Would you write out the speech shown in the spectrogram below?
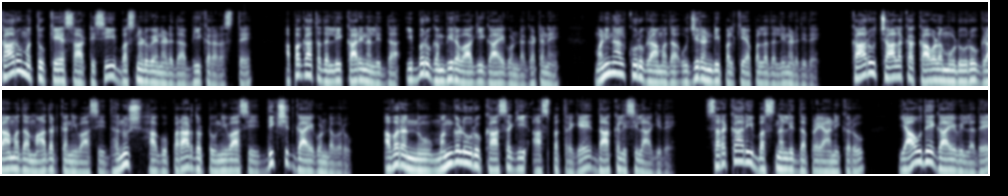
ಕಾರು ಮತ್ತು ಕೆಎಸ್ಆರ್ಟಿಸಿ ಬಸ್ ನಡುವೆ ನಡೆದ ಭೀಕರ ರಸ್ತೆ, ಅಪಘಾತದಲ್ಲಿ ಕಾರಿನಲ್ಲಿದ್ದ ಇಬ್ಬರು ಗಂಭೀರವಾಗಿ ಗಾಯಗೊಂಡ ಘಟನೆ ಮಣಿನಾಲ್ಕೂರು ಗ್ರಾಮದ ಉಜಿರಂಡಿ ಪಲ್ಕೆಯ ಪಲ್ಲದಲ್ಲಿ ನಡೆದಿದೆ. ಕಾರು ಚಾಲಕ ಕಾವಳಮೂಡೂರು ಗ್ರಾಮದ ಮಾದಡ್ಕ ನಿವಾಸಿ ಧನುಷ್ ಹಾಗೂ ಪರಾರ್ದೊಟ್ಟು ನಿವಾಸಿ ದೀಕ್ಷಿತ್ ಗಾಯಗೊಂಡವರು. ಅವರನ್ನು ಮಂಗಳೂರು ಖಾಸಗಿ ಆಸ್ಪತ್ರೆಗೆ ದಾಖಲಿಸಲಾಗಿದೆ. ಸರಕಾರಿ ಬಸ್ನಲ್ಲಿದ್ದ ಪ್ರಯಾಣಿಕರು ಯಾವುದೇ ಗಾಯವಿಲ್ಲದೆ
